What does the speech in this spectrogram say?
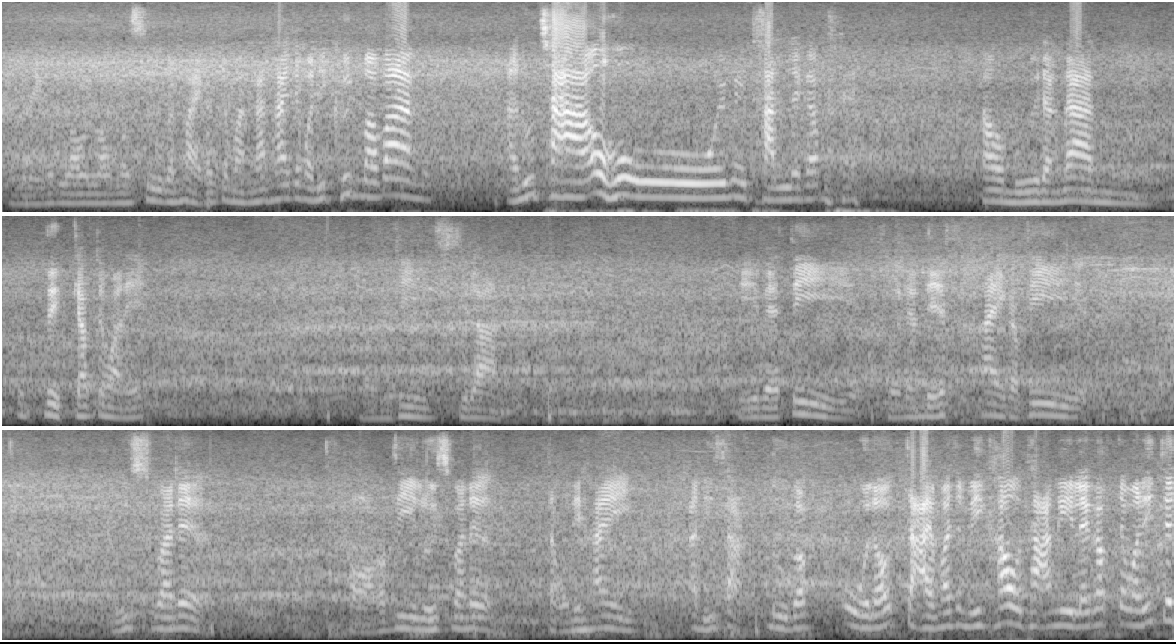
เอาเลยครับเราลองมาสู้กันใหม่ครับจังหวะงัดให้จังหวะนี้ขึ้นมาบ้าง อนุชาโอ้โหไม่ทันเลยครับเข้ามือทางด้านติดครับจังหวะนี้บอลที่ซิลานดีเบตตี้เฟอร์นันเดสให้กับที่ลุยสวาเดอร์ ต่อกับที่ลุยส์วาเดอร์แต่วันนี้ให้อดิศักดูครับโอ้แล้วจ่ายมาจะมีเข้าทางนี้เลยครับจังหวะนี้จะ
